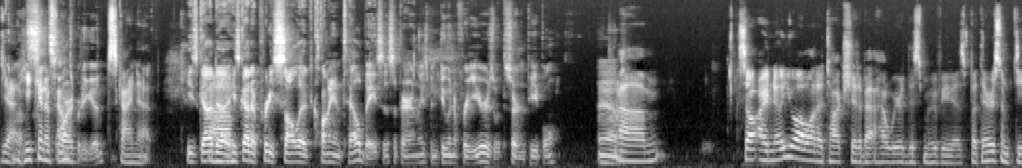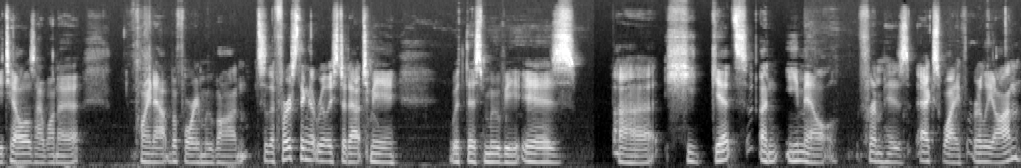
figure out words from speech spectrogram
Yeah, Oh, he can sounds afford pretty good. Skynet. He's got a, Um, he's got a pretty solid clientele basis. Apparently, he's been doing it for years with certain people. Yeah. Um, so I know you all want to talk shit about how weird this movie is, but there are some details I want to point out before we move on. So the first thing that really stood out to me with this movie is uh, he gets an email from his ex-wife early on,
